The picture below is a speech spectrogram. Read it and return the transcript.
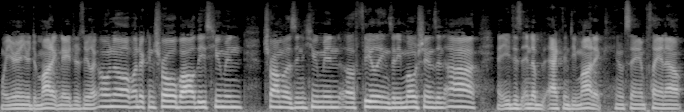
when you're in your demonic natures and you're like, oh no, I'm under control by all these human traumas and human uh, feelings and emotions and ah, and you just end up acting demonic. You know what I'm saying? Playing out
